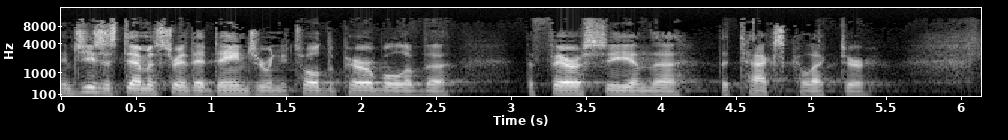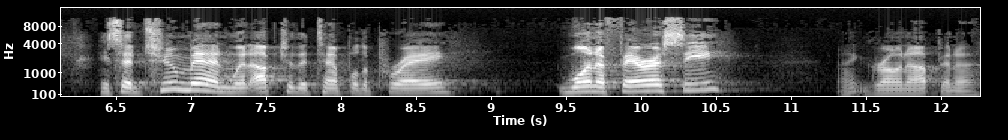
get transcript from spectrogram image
And Jesus demonstrated that danger when he told the parable of the, the Pharisee and the, the tax collector. He said, Two men went up to the temple to pray, one a Pharisee right, grown up in a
